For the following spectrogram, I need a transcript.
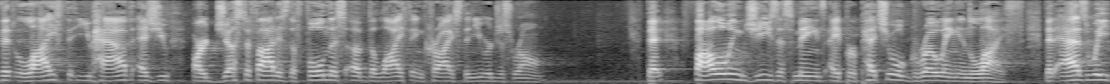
that life that you have as you are justified is the fullness of the life in Christ, then you are just wrong. That following Jesus means a perpetual growing in life. That as we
